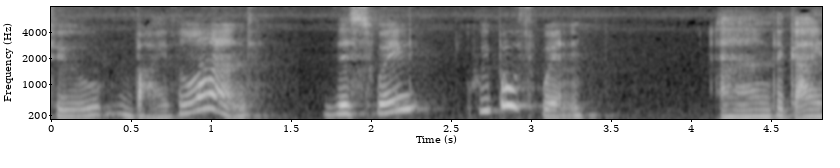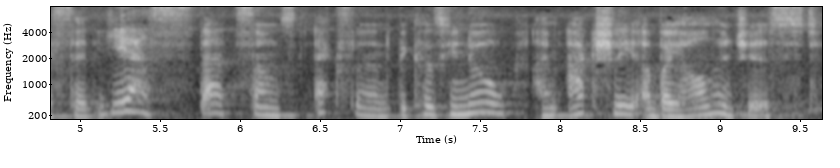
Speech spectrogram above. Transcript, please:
to buy the land. This way, we both win. And the guy said, Yes, that sounds excellent because you know, I'm actually a biologist.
